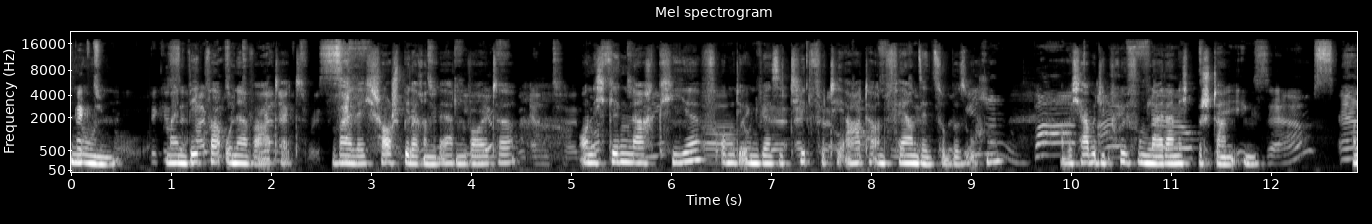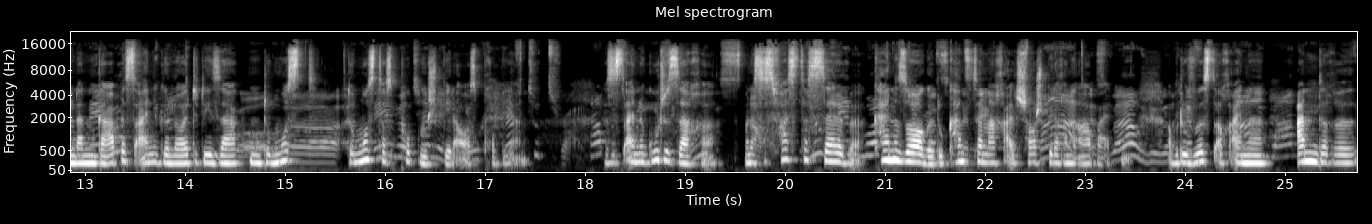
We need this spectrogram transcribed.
Nun, mein Weg war unerwartet, weil ich Schauspielerin werden wollte und ich ging nach Kiew, um die Universität für Theater und Fernsehen zu besuchen, aber ich habe die Prüfung leider nicht bestanden. Und dann gab es einige Leute, die sagten, du musst, du musst das Puppenspiel ausprobieren. Das ist eine gute Sache. Und es ist fast dasselbe. Keine Sorge, du kannst danach als Schauspielerin arbeiten. Aber du wirst auch eine andere,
